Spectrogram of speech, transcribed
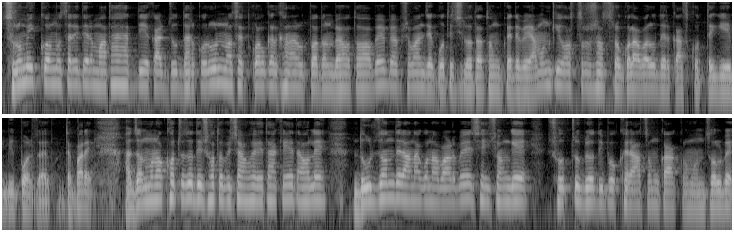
শ্রমিক কর্মচারীদের মাথায় হাত দিয়ে কার্য উদ্ধার করুন। নচেত কলকারখানার উৎপাদন ব্যাহত হবে। ব্যবসা বাণিজ্যে গতিশীলতা থমকে দেবে, এমনকি অস্ত্রশস্ত্র, গোলাবারুদের কাজ করতে গিয়ে বিপর্যয় করতে পারে। আর জন্ম নক্ষত্র যদি শতপিসা হয়ে থাকে, তাহলে দুর্জনদের আনাগোনা বাড়বে। সেই সঙ্গে শত্রু বিরোধী পক্ষের আচমকা আক্রমণ চলবে।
